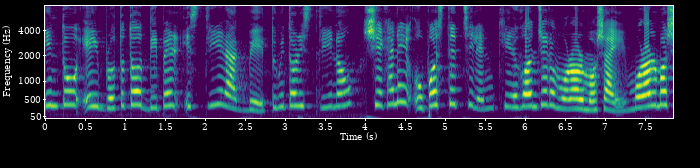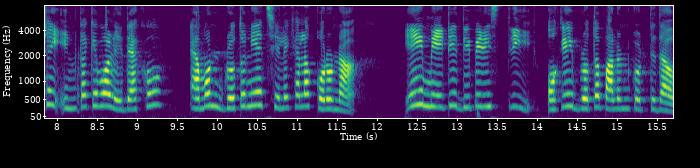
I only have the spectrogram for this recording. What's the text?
কিন্তু এই ব্রত তো দ্বীপের স্ত্রী রাখবে, তুমি তোর স্ত্রী নও। সেখানে উপস্থিত ছিলেন ক্ষীরগঞ্জের মোড়ল মশাই। মোড়ল মশাই ইনকাকে বলে, দেখো, এমন ব্রত নিয়ে ছেলে খেলা করো না। এই মেয়েটি দ্বীপের স্ত্রী, ওকেই ব্রত পালন করতে দাও।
